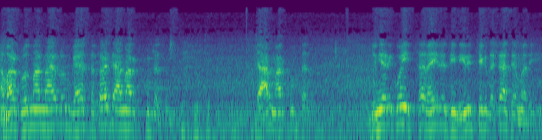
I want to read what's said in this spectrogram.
અમારા ક્રોધ માન માયા લોક ગયા છતાંય ચાર માર્ક ખૂટે છે. ચાર માર્ક ખૂટતા છે. દુનિયાની કોઈ ઈચ્છા રહી નથી નિરીક્ષક દશા છે અમારી.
